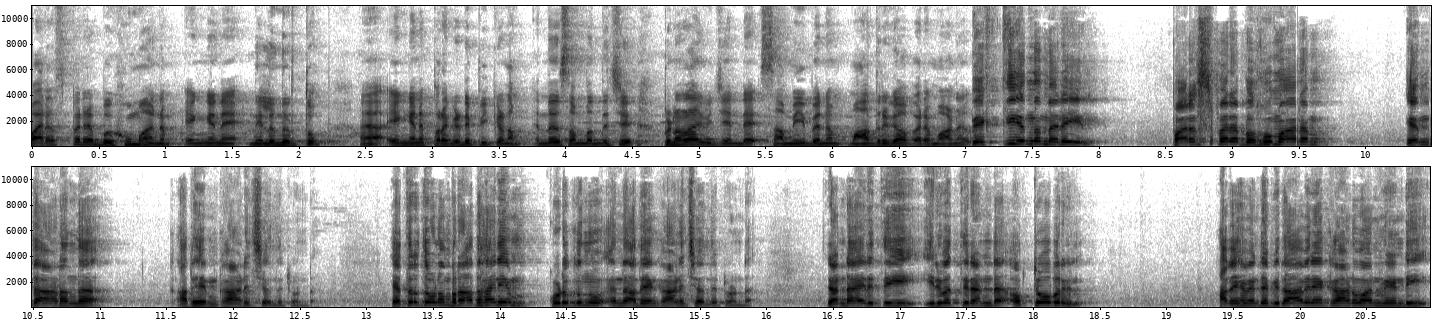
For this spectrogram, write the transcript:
പരസ്പര ബഹുമാനം എങ്ങനെ നിലനിർത്തും എങ്ങനെ പ്രകടിപ്പിക്കണം എന്നത് സംബന്ധിച്ച് പിണറായി വിജയന്റെ സമീപനം മാതൃകാപരമാണ്. വ്യക്തി എന്ന നിലയിൽ പരസ്പര ബഹുമാനം എന്താണെന്ന് അദ്ദേഹം കാണിച്ചു തന്നിട്ടുണ്ട്. എത്രത്തോളം പ്രാധാന്യം കൊടുക്കുന്നു എന്ന് അദ്ദേഹം കാണിച്ചു തന്നിട്ടുണ്ട്. രണ്ടായിരത്തി ഇരുപത്തിരണ്ട് ഒക്ടോബറിൽ അദ്ദേഹം എന്റെ പിതാവിനെ കാണുവാൻ വേണ്ടി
